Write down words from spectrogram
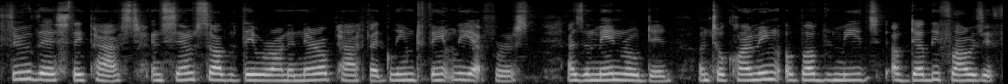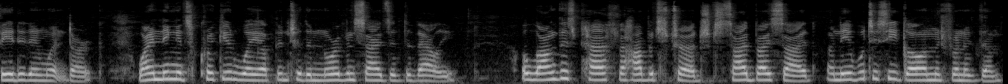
Through this they passed, and Sam saw that they were on a narrow path that gleamed faintly at first, as the main road did, until climbing above the meads of deadly flowers it faded and went dark, winding its crooked way up into the northern sides of the valley. Along this path the hobbits trudged, side by side, unable to see Gollum in front of them,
